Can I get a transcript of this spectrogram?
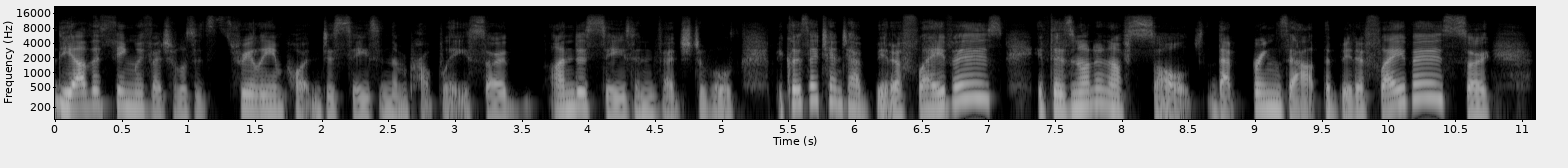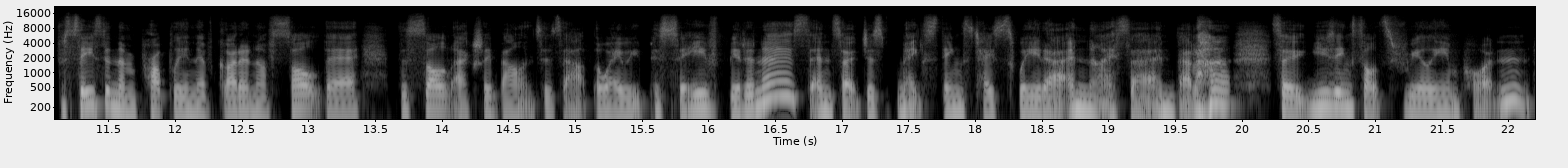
the other thing with vegetables, it's really important to season them properly. So, under seasoned vegetables, because they tend to have bitter flavors, if there's not enough salt, that brings out the bitter flavors. So, season them properly and they've got enough salt there, the salt actually balances out the way we perceive bitterness. And so, it just makes things taste sweeter and nicer and better. So, using salt's really important.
